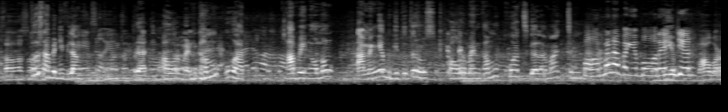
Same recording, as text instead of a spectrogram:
kalau Terus sampai dibilang berarti power man kamu kuat. Sampai ngomong tamengnya begitu terus. Power man kamu kuat segala macem. Powerman apa yang Power Iya, Ranger? power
